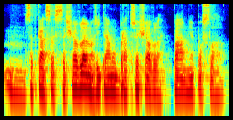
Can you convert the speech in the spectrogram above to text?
mm, setká se se Šavlem a říká mu, bratře Šavle, pán mě poslal.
